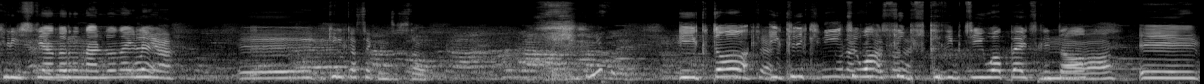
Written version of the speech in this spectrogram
Cristiano Ronaldo nie. Yy, kilka sekund zostało. I kto, i kliknijcie ła, subskrypcję i łapeczkę, to No. y,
